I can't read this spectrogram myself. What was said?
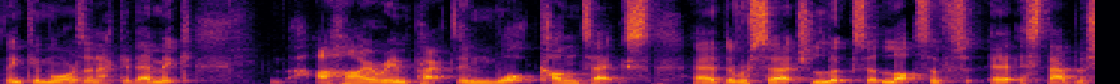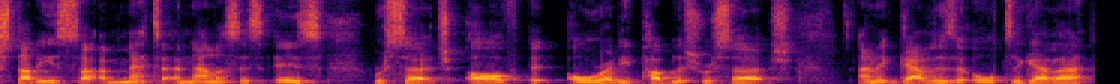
thinking more as an academic, a higher impact in what context. Uh, the research looks at lots of uh, established studies, so a meta-analysis is research of already published research and it gathers it all together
